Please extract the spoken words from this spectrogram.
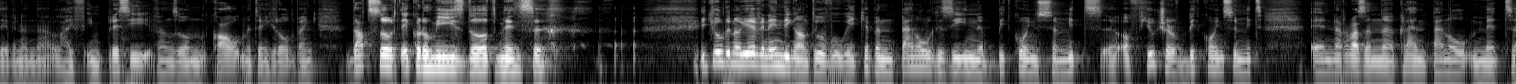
Even een uh, live impressie van zo'n call met een grootbank. Dat soort economie is dood, mensen. Ik wilde nog even één ding aan toevoegen. Ik heb een panel gezien, Bitcoin Summit, eh, of Future of Bitcoin Summit. En daar was een eh, klein panel met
